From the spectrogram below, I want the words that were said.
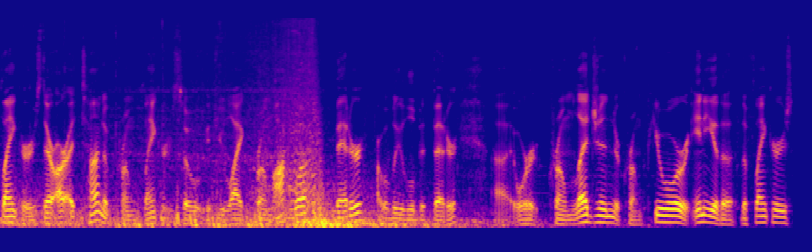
flankers. There are a ton of chrome flankers, so if you like Chrome Aqua, better, probably a little bit better, uh, or Chrome Legend or Chrome Pure, or any of the, the flankers,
